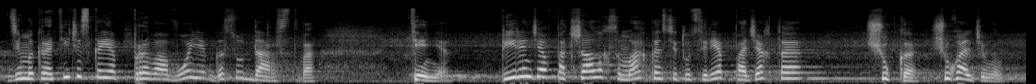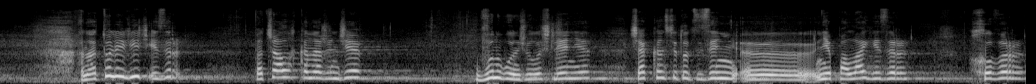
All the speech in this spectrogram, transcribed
– демократическое правовое государство. Теня. Пиренча в подшалах самах конституции паджахта щука, щухальчевыл. Анатолий Ильич Изер патшалық канажынже вун-вун жылышлене, шак конституциясен э, не пала кезір хывыр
